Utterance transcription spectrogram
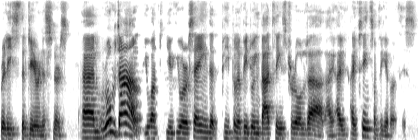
release the dear listeners. Um, Roald Dahl, you want you, you were saying that people have been doing bad things to Roald Dahl. I, I I've seen something about this.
